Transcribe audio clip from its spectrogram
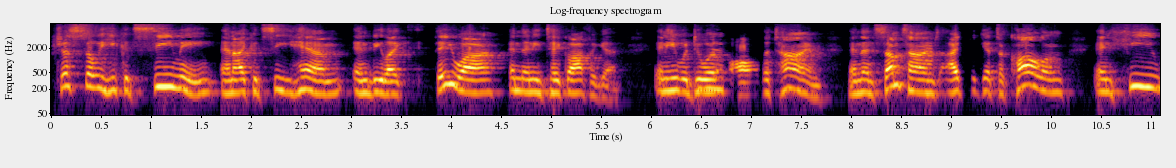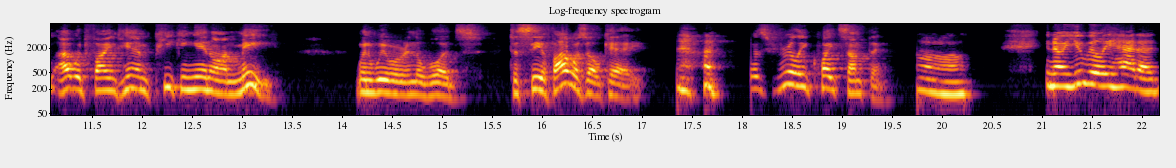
just so he could see me and I could see him and be like, there you are. And then he'd take off again. And he would do it mm-hmm. all the time. And then sometimes I'd forget to call him and he, I would find him peeking in on me when we were in the woods to see if I was okay. It was really quite something. Oh, you know, you really had a,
